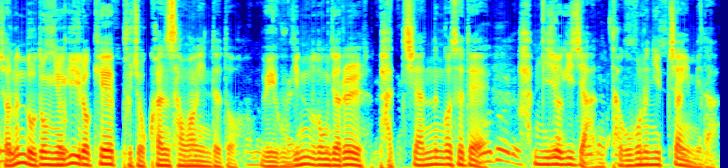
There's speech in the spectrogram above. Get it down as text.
저는 노동력이 이렇게 부족한 상황인데도 외국인 노동자를 받지 않는 것에 대해 합리적이지 않다고 보는 입장입니다.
